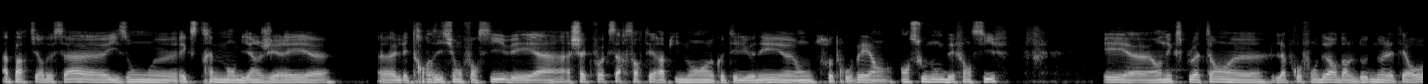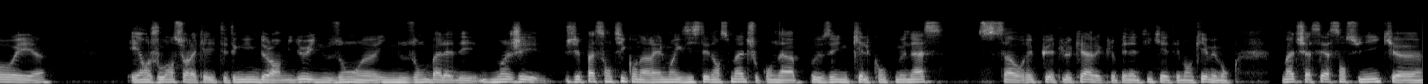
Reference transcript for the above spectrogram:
À partir de ça, euh, ils ont euh, extrêmement bien géré les transitions offensives et à, chaque fois que ça ressortait rapidement côté lyonnais, on se retrouvait en, en sous-nombre défensif et en exploitant la profondeur dans le dos de nos latéraux et et en jouant sur la qualité technique de leur milieu, ils nous ont, euh, ils nous ont baladé. Moi, j'ai, j'ai pas senti qu'on a réellement existé dans ce match ou qu'on a posé une quelconque menace. Ça aurait pu être le cas avec le penalty qui a été manqué, mais bon, match assez à sens unique, euh,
